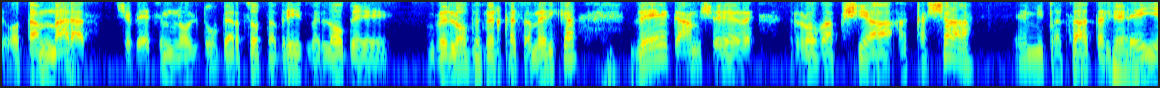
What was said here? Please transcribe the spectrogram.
אותם מרס שבעצם נולדו בארצות הברית ולא ב... ולא במרכז אמריקה, וגם שרוב הפשיעה הקשה מתבצעת על כן. ידי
